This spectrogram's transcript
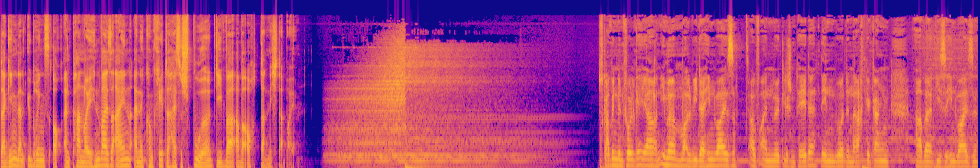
Da gingen dann übrigens auch ein paar neue Hinweise ein, eine konkrete heiße Spur, die war aber auch dann nicht dabei. Gab in den Folgejahren immer mal wieder Hinweise auf einen möglichen Täter, denen wurde nachgegangen, aber diese Hinweise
